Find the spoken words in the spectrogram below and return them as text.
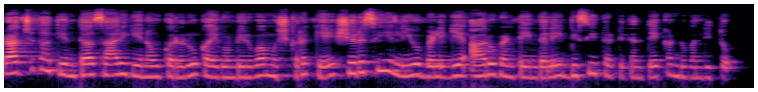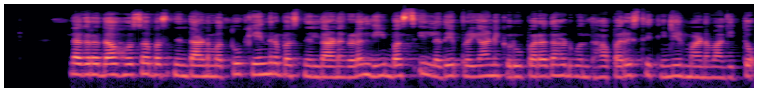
ರಾಜ್ಯದಾದ್ಯಂತ ಸಾರಿಗೆ ನೌಕರರು ಕೈಗೊಂಡಿರುವ ಮುಷ್ಕರಕ್ಕೆ ಶಿರಸಿಯಲ್ಲಿಯೂ ಬೆಳಿಗ್ಗೆ ಆರು ಗಂಟೆಯಿಂದಲೇ ಬಿಸಿ ತಟ್ಟಿದಂತೆ ಕಂಡುಬಂದಿತ್ತು. ನಗರದ ಹೊಸ ಬಸ್ ನಿಲ್ದಾಣ ಮತ್ತು ಕೇಂದ್ರ ಬಸ್ ನಿಲ್ದಾಣಗಳಲ್ಲಿ ಬಸ್ ಇಲ್ಲದೆ ಪ್ರಯಾಣಿಕರು ಪರದಾಡುವಂತಹ ಪರಿಸ್ಥಿತಿ ನಿರ್ಮಾಣವಾಗಿತ್ತು.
